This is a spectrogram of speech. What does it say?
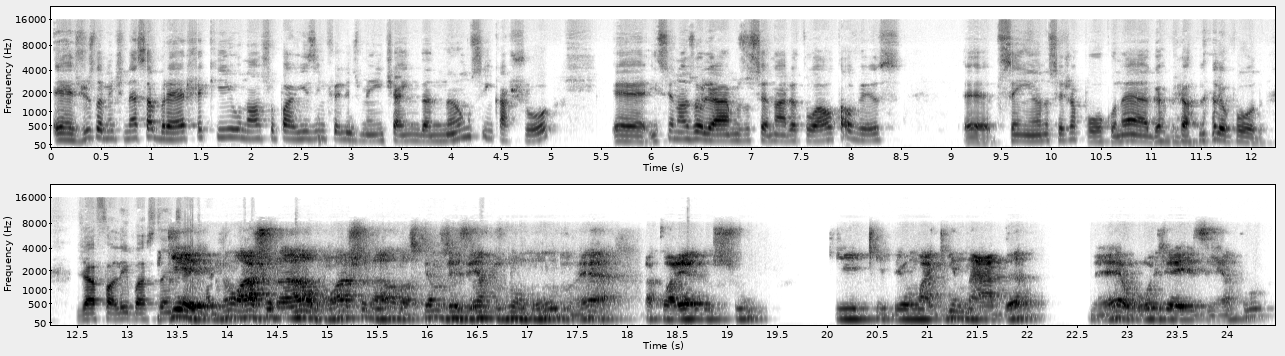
É, é justamente nessa brecha que o nosso país, infelizmente, ainda não se encaixou. É, e se nós olharmos o cenário atual, talvez é, 100 anos seja pouco, né, Gabriel, né, Leopoldo? Já falei bastante. Que, não acho não, não acho não. Nós temos exemplos no mundo, né? A Coreia do Sul, que, que deu uma guinada né? hoje é exemplo,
